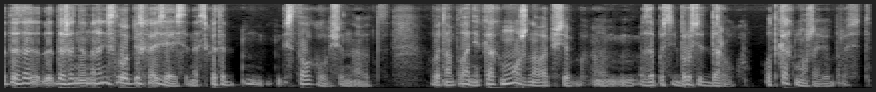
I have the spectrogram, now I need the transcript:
это, это даже, наверное, не слово бесхозяйственность, какая-то бестолковщина вот, в этом плане. Как можно вообще запустить, бросить дорогу? Вот как можно ее бросить?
